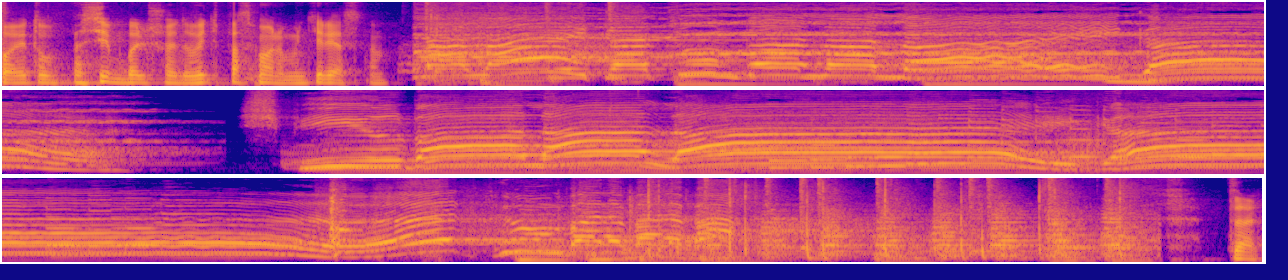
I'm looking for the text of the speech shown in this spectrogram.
Поэтому спасибо большое. Давайте посмотрим, интересно. Так,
